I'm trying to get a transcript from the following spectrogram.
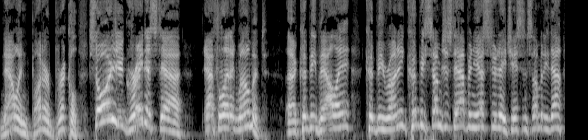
Now in butter brickle. So, what is your greatest uh, athletic moment? Uh, could be ballet, could be running, could be some just happened yesterday, chasing somebody down.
